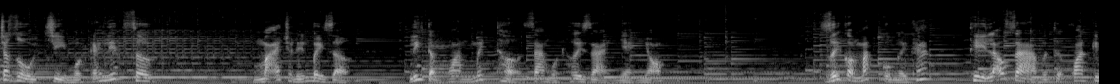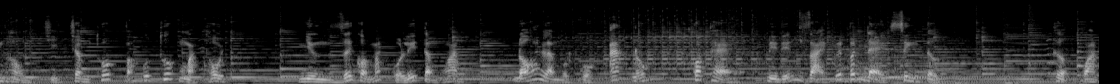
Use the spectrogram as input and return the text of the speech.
cho dù chỉ một cái liếc sơ. Mãi cho đến bây giờ, Lý Tẩm Hoan mới thở ra một hơi dài nhẹ nhõm. Dưới con mắt của người khác thì lão già và thượng quan Kim Hồng chỉ châm thuốc và hút thuốc mặt thôi. Nhưng dưới con mắt của Lý Tẩm Hoan, đó là một cuộc ác đấu có thể đi đến giải quyết vấn đề sinh tử. Thượng quan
